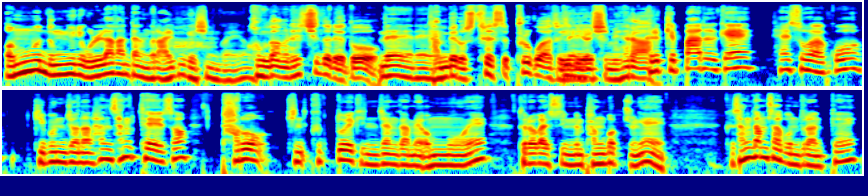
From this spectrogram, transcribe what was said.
업무 능률이 올라간다는 걸 알고 아, 계시는 거예요. 건강을 해치더라도 네네. 네. 담배로 스트레스 풀고 와서 일 네. 열심히 해라. 그렇게 빠르게 해소하고 기분 전환한 상태에서 바로 긴, 극도의 긴장감의 업무에 들어갈 수 있는 방법 중에 그 상담사분들한테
